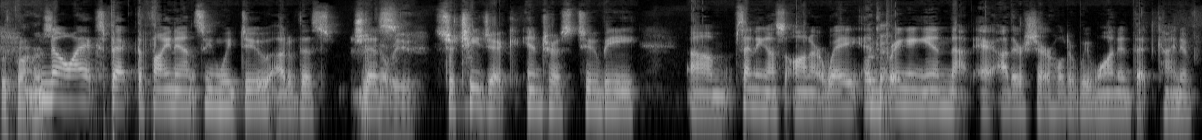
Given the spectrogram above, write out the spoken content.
with partners? No, I expect the financing we do out of this this strategic interest to be um, sending us on our way and Okay. bringing in that other shareholder we wanted that kind of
